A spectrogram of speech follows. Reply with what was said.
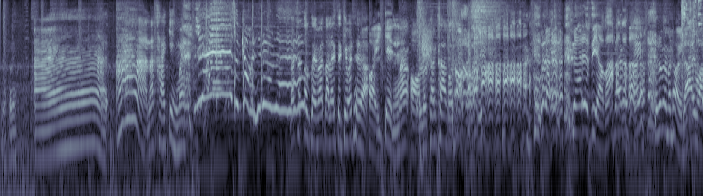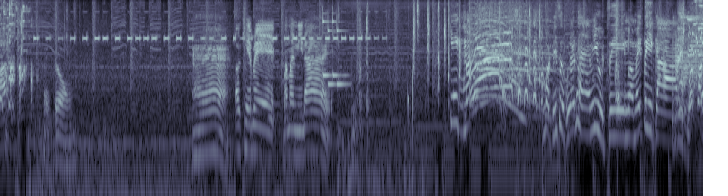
เดี๋ยวเขาเรียกอ่าอ่านะคะเก่งมากฉันกลับมาที่เดิม แล้วแล้วฉันตกใจมากตอนแรกฉันคิดว่าเธออะถอยเก่งมากอ๋อรถข้างๆเขาถอยหน้าเธอเสียปะแล้วก็เอ๊ะแล้วทำไมมันถอยได้วะถอยตรงอ่าโอเคเบรกประมาณนี้ได้ เก่งมาก บทพิสูจน์เพื่อนแท้ไม่อยู่จริง เราไม่ตีกันเอ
